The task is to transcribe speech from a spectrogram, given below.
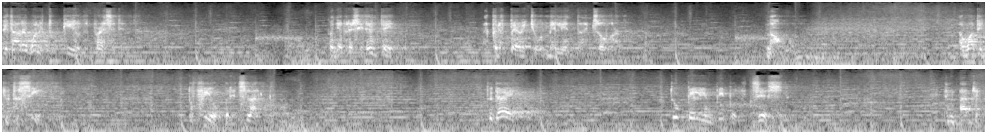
They thought I wanted to kill the president. Doña Presidente, I could have buried you a million times over. No. I wanted you to see it. To feel what it's like. Today, two billion people exist in abject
